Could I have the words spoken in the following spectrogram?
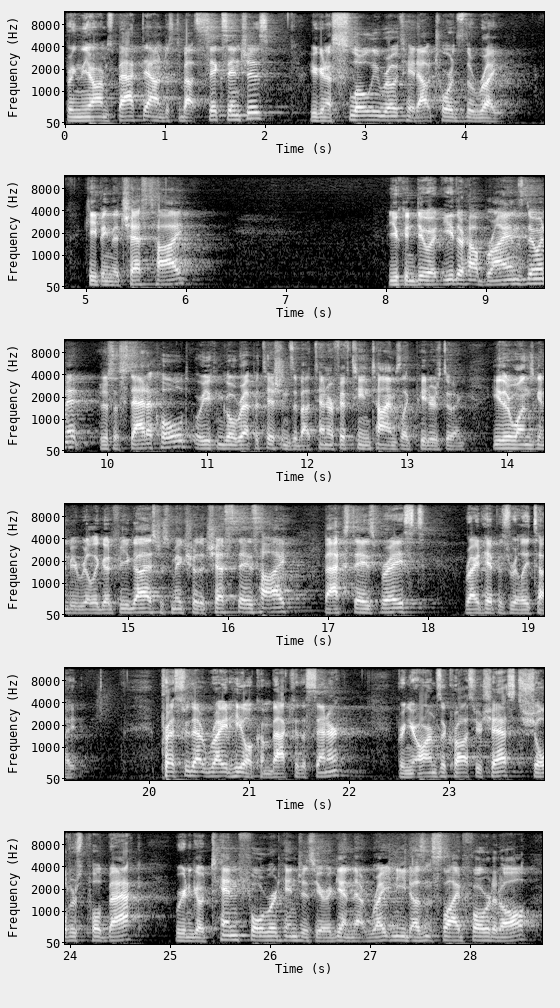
Bring the arms back down just about six inches. You're going to slowly rotate out towards the right, keeping the chest high you can do it either how Brian's doing it, just a static hold, or you can go repetitions about 10 or 15 times like Peter's doing. Either one's going to be really good for you guys. Just make sure the chest stays high, back stays braced, right hip is really tight. Press through that right heel, come back to the center. Bring your arms across your chest, shoulders pulled back. We're going to go 10 forward hinges here. Again, that right knee doesn't slide forward at all.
